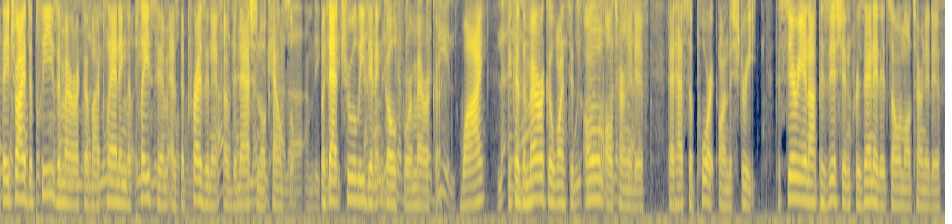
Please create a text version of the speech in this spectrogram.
They tried to please America by planning to place him as the president of the national council, but that truly didn't go for America. Why? Because America wants its own alternative that has support on the street. The Syrian opposition presented its own alternative,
